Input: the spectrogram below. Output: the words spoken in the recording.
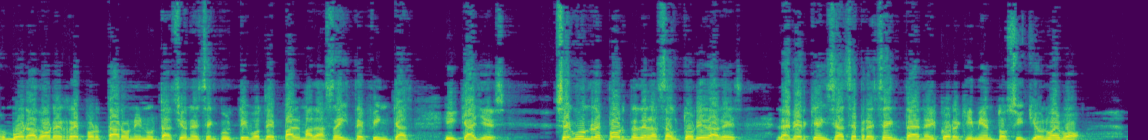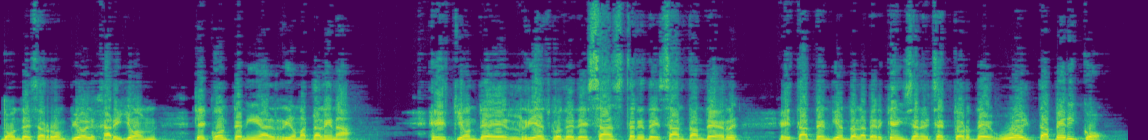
Los moradores reportaron inundaciones en cultivos de palma de aceite, fincas y calles. Según reporte de las autoridades, la emergencia se presenta en el corregimiento Sitio Nuevo, donde se rompió el jarillón que contenía el río Magdalena. Gestión del riesgo de desastre de Santander está atendiendo la emergencia en el sector de Vuelta Perico,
